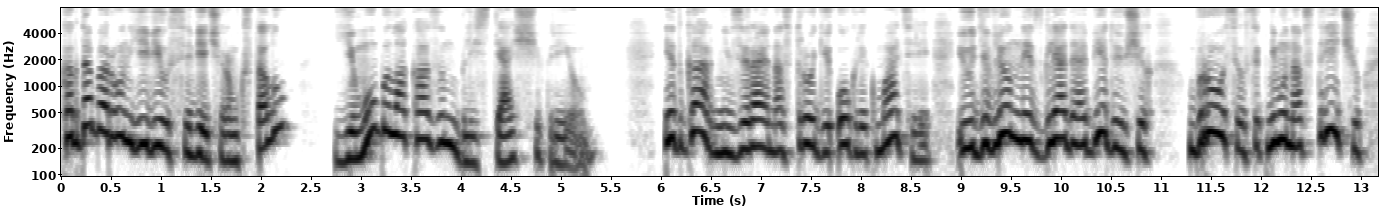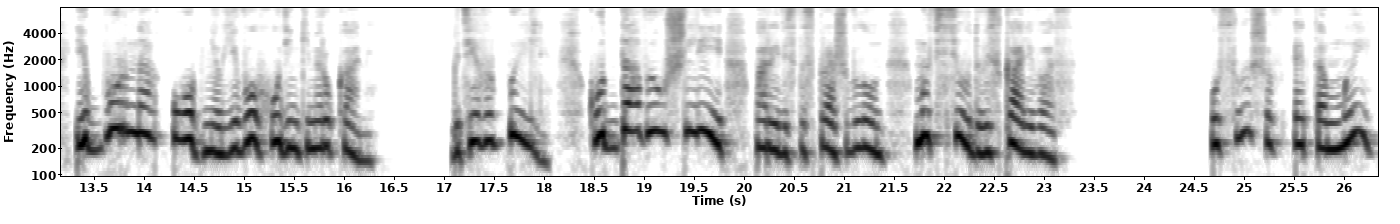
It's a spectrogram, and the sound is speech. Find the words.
Когда барон явился вечером к столу, ему был оказан блестящий прием. Эдгар, невзирая на строгий окрик матери и удивленные взгляды обедающих, бросился к нему навстречу и бурно обнял его худенькими руками. «Где вы были? Куда вы ушли?» — порывисто спрашивал он. «Мы всюду искали вас». Услышав это «мы»,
